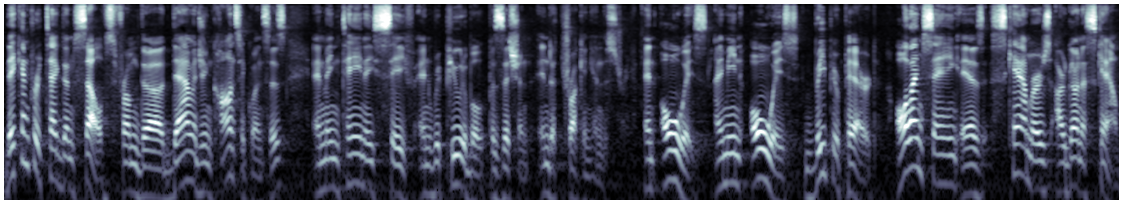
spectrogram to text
they can protect themselves from the damaging consequences and maintain a safe and reputable position in the trucking industry. And always, I mean always, be prepared. All I'm saying is scammers are gonna scam.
